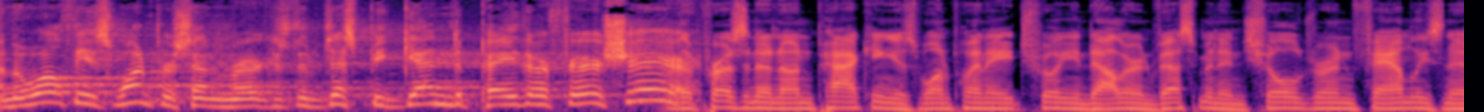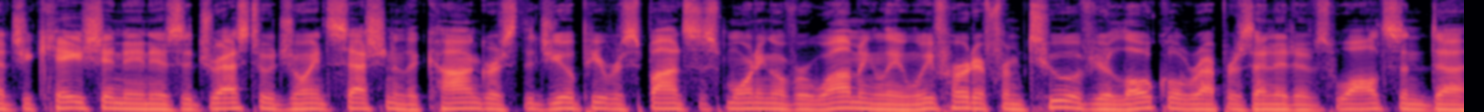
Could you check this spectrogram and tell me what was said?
and the wealthiest 1% of Americans have just begun to pay their fair share. The president unpacking his $1.8 trillion investment in children, families, and education in his address to a joint session of the Congress. The GOP response this morning overwhelmingly, and we've heard it from two of your local representatives, Waltz and uh,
